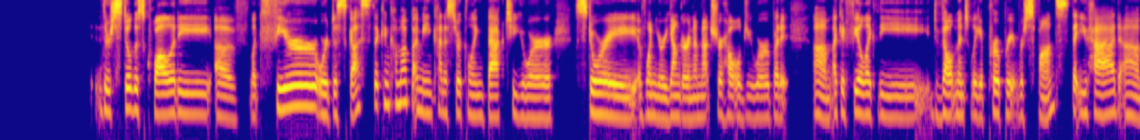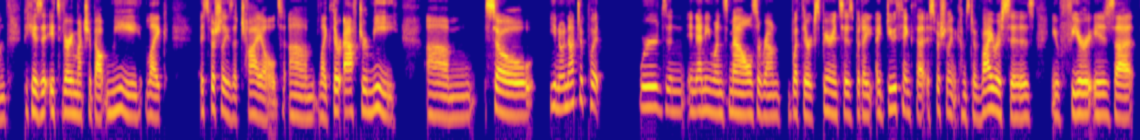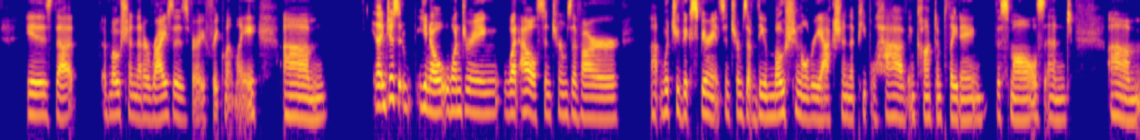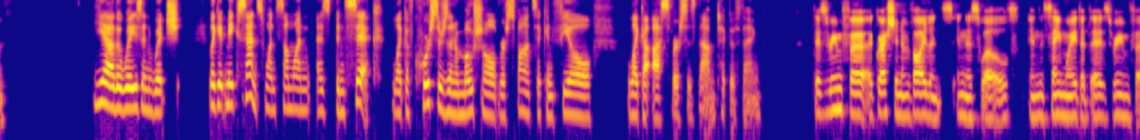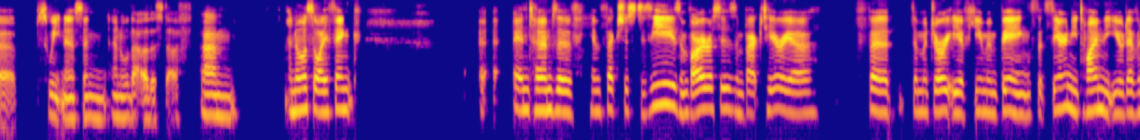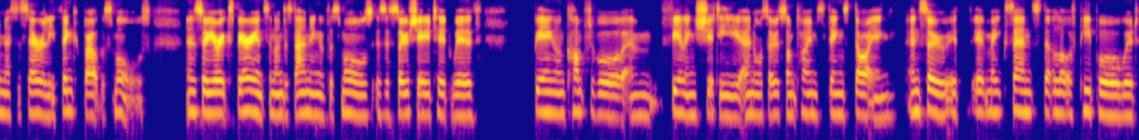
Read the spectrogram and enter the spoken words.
there's still this quality of like fear or disgust that can come up. I mean, kind of circling back to your story of when you were younger, and I'm not sure how old you were, but it, um, I could feel like the developmentally appropriate response that you had, um, because it, it's very much about me, like, especially as a child, um, like they're after me. Um, so, you know, not to put words in in anyone's mouths around what their experience is but I, I do think that especially when it comes to viruses you know fear is that is that emotion that arises very frequently. Um i'm just you know wondering what else in terms of our uh, what you've experienced in terms of the emotional reaction that people have in contemplating the smalls and um yeah the ways in which like it makes sense when someone has been sick like of course there's an emotional response. It can feel like a us versus them type of thing. There's room for aggression and violence in this world in the same way that there's room for sweetness and and all that other stuff. Um and also i think uh, in terms of infectious disease and viruses and bacteria for the majority of human beings, that's the only time that you would ever necessarily think about the smalls. And so your experience and understanding of the smalls is associated with being uncomfortable and feeling shitty and also sometimes things dying. And so it it makes sense that a lot of people would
